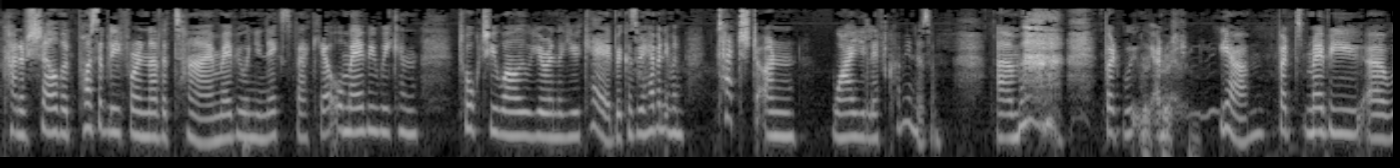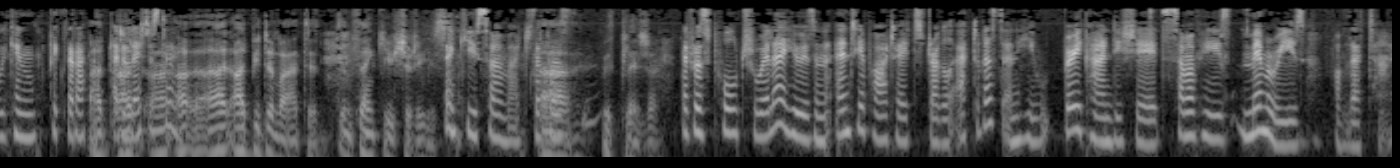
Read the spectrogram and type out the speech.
kind of shelve it possibly for another time, maybe when you're next back here, or maybe we can talk to you while you're in the UK because we haven't even touched on why you left communism. Um, but we, Good question. yeah, but maybe uh, we can pick that up I'd, at a I'd- later stage. I, I, I'd be delighted, and thank you, Charisse. Thank you so much. That Uh, was with pleasure. That was Paul Trewhela, who is an anti-apartheid struggle activist, and he very kindly shared some of his memories of that time.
